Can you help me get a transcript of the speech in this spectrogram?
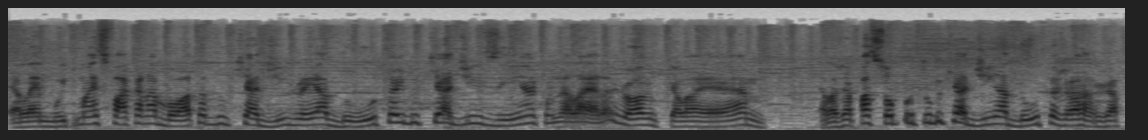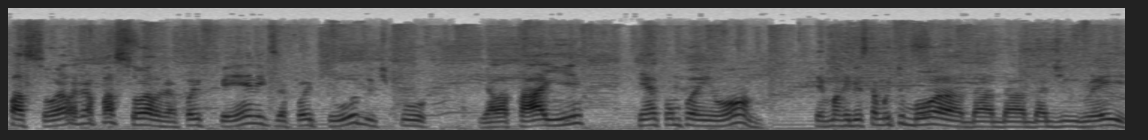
ela é muito mais faca na bota do que a Jean Grey adulta e do que a Jeanzinha quando ela era jovem, porque ela é... Ela já passou por tudo que a Jean adulta já, já passou, ela já passou, ela já foi Fênix, já foi tudo, tipo, e ela tá aí, quem acompanhou, teve uma revista muito boa da, da, da Jean Grey,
